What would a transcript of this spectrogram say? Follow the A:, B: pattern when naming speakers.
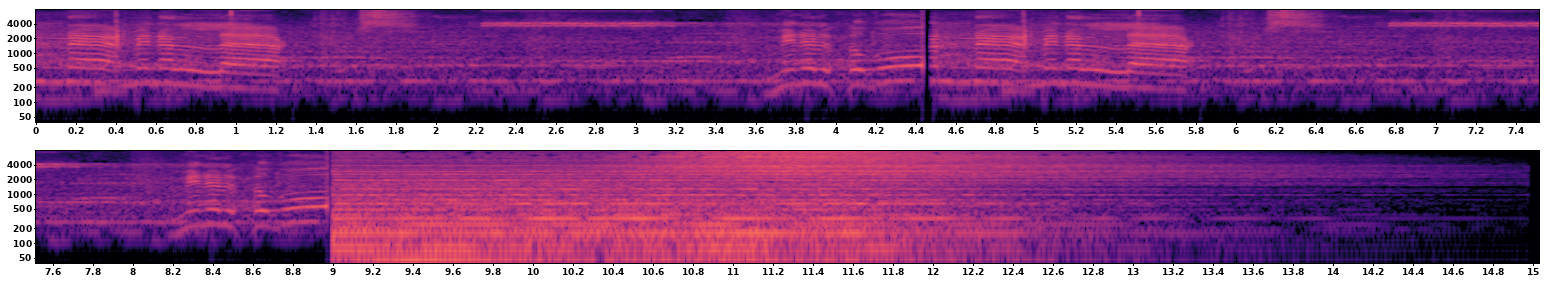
A: من ال من الحضور من ال من الحضور.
